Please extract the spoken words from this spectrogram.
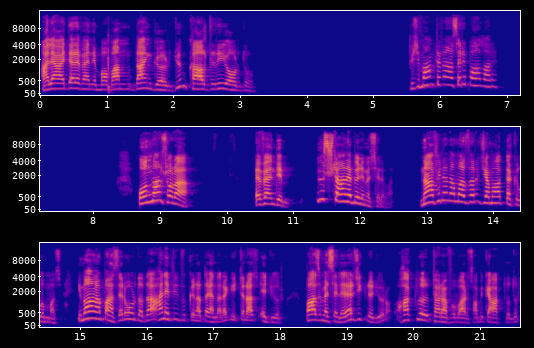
Ali Haydar Efendi babamdan gördüm kaldırıyordu. Bizim Hamd Efendi Hazretleri bağları. Ondan sonra efendim üç tane böyle mesele var. Nafile namazları cemaatle kılınmaz. İmam Rabbani orada da Hanefi fıkhına dayanarak itiraz ediyor. Bazı meseleler zikrediyor. Haklı tarafı var. Tabii ki haklıdır.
